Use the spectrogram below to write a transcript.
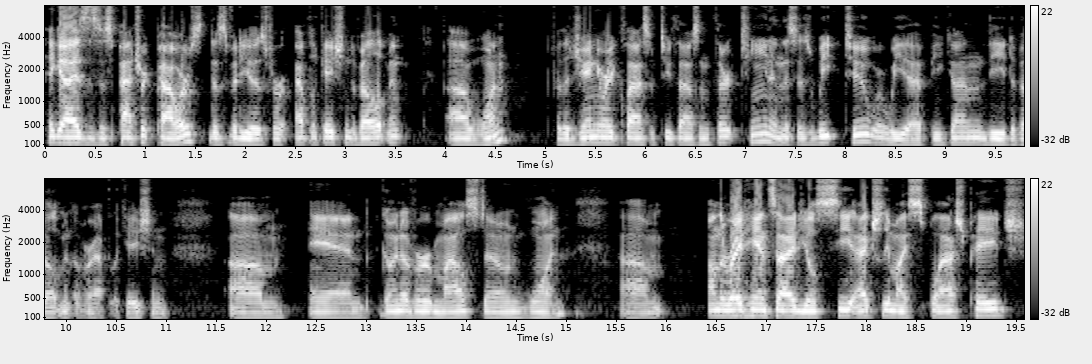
Hey guys, this is Patrick Powers. This video is for Application Development uh, 1 for the January class of 2013, and this is week 2 where we have begun the development of our application um, and going over milestone 1. Um, on the right hand side you'll see actually my splash page.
